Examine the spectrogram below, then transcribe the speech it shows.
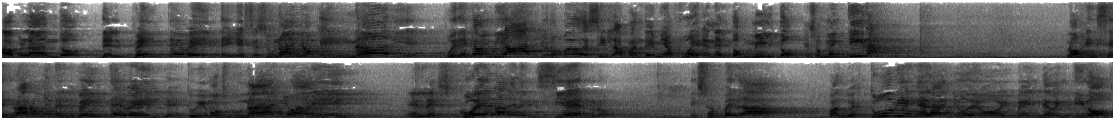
hablando del 2020 y ese es un año que nadie puede cambiar. Yo no puedo decir la pandemia fue en el 2002, eso es mentira. Nos encerraron en el 2020, estuvimos un año ahí en la escuela del encierro. Eso es verdad. Cuando estudien el año de hoy, 2022,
